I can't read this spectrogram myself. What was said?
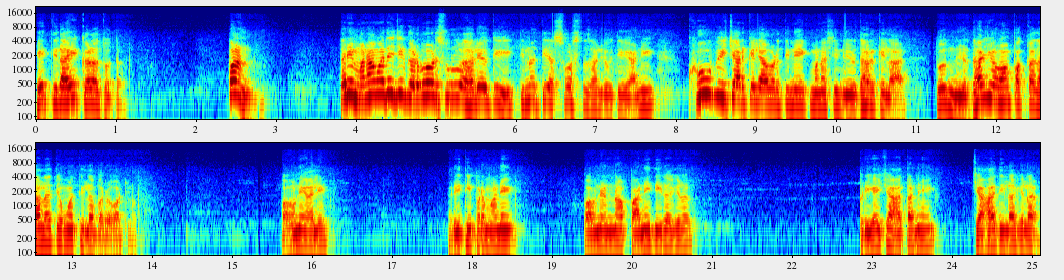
हे तिलाही कळत होतं. पण तरी मनामध्ये जी गडबड सुरू झाली होती तिनं ती अस्वस्थ झाली होती आणि खूप विचार केल्यावर तिने एक मनाशी निर्धार केला. तो निर्धार जेव्हा पक्का झाला तेव्हा तिला बरं वाटलं. पाहुणे आले. रीतीप्रमाणे पाहुण्यांना पाणी दिलं गेलं. प्रियाच्या हाताने चहा दिला गेला.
